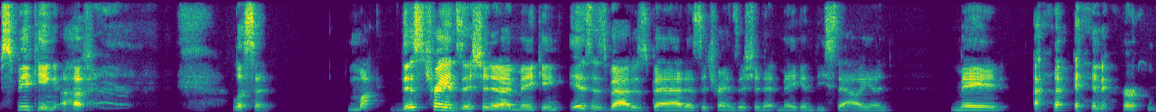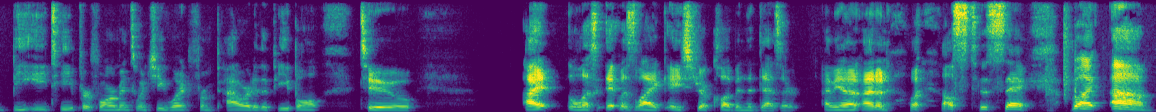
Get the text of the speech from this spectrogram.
speaking of, listen, my, this transition that I'm making is as bad as bad as the transition that Megan Thee Stallion made in her BET performance when she went from Power to the People to I it was like a strip club in the desert. I mean, I, I don't know what else to say, but um,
